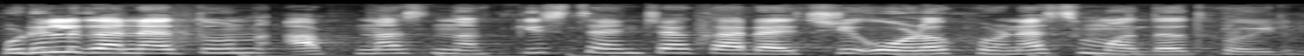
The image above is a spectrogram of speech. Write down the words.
पुढील गाण्यातून आपणास नक्कीच त्यांच्या कार्याची ओळख होण्यास मदत होईल.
